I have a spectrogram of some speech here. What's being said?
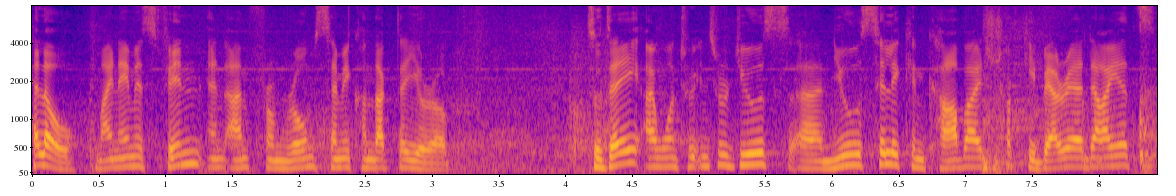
Hello, my name is Finn and I'm from ROHM Semiconductor Europe. Today I want to introduce uh, new silicon carbide Schottky barrier diodes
